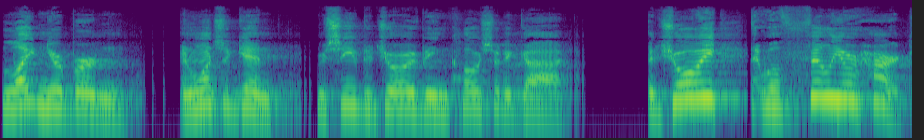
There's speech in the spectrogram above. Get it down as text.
Lighten your burden, and once again, receive the joy of being closer to God. A joy that will fill your heart,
